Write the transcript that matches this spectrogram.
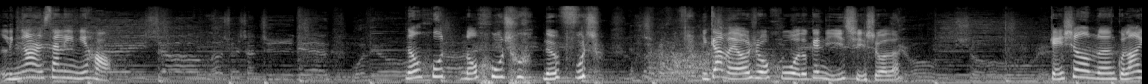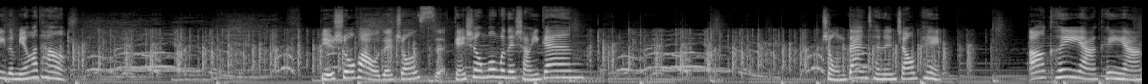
零二三零，你好。能呼能呼出 能呼出，你干嘛要说呼？我都跟你一起说了。感谢我们鼓浪屿的棉花糖。别说话，我在装死。感谢我默默的小鱼干。种蛋才能交配啊？可以呀，可以呀。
